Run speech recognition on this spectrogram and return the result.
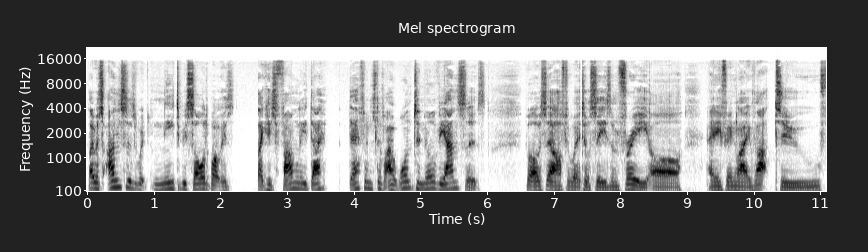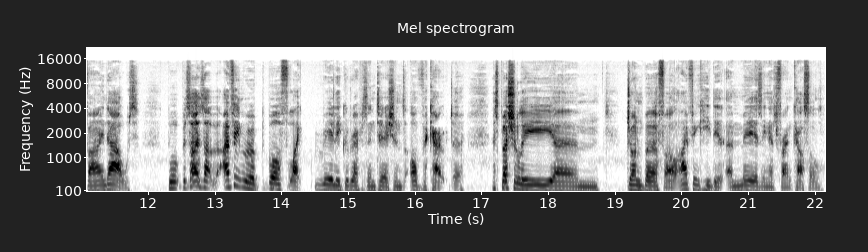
Like with answers which need to be solved about his like his family de- death and stuff. I want to know the answers, but obviously I'll have to wait till season three or anything like that to find out. But besides that, I think we were both like really good representations of the character, especially um, Jon Bernthal. I think he did amazing as Frank Castle.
